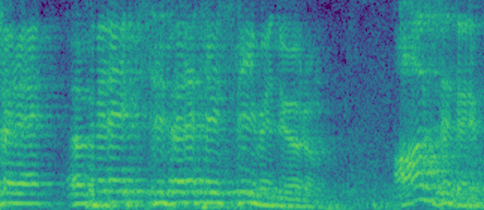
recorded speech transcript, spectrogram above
üzere öperek sizlere teslim ediyorum. Arz ederim.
